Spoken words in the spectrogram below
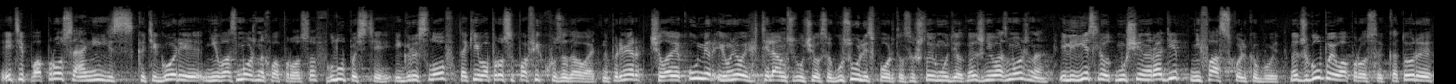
Эти вопросы, они из категории невозможных вопросов, глупости, игры слов. Такие вопросы по фикху задавать. Например, человек умер, и у него ихтилям случился, гусуль испортился, что ему делать? Ну, это же невозможно. Или если вот мужчина родит, не фас сколько будет. Но это же глупые вопросы, которые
